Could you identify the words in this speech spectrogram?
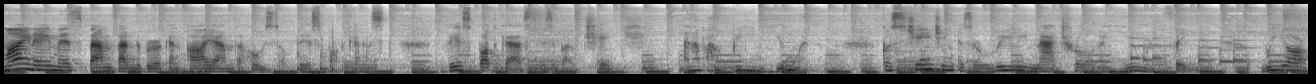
My name is Pam Vandenberg, and I am the host of this podcast. This podcast is about change and about being human. Because changing is a really natural and human thing. We are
